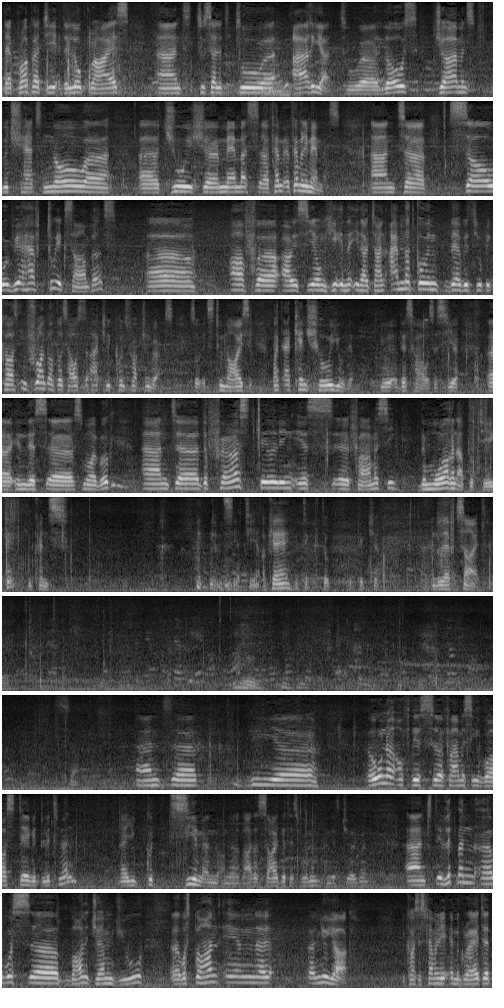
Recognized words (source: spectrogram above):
their property at a low price, and to sell it to uh, Aria, to uh, those Germans which had no uh, uh, Jewish uh, members, uh, fam- family members. And so we have two examples of uh, Arisierung here in the inner town. I'm not going there with you because in front of those houses are actually construction works, so it's too noisy. But I can show you them. You, this house is here uh, in this uh, small book. And uh, the first building is uh, pharmacy, the Mohren Apotheke. You can, you can see it here. Okay, the picture on the left side. And uh, the uh, owner of this uh, pharmacy was David Littman. Uh, you could see him on, on the other side with his woman and his children. And Littman uh, was uh, born a German Jew, uh, was born in uh, New York because his family immigrated.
